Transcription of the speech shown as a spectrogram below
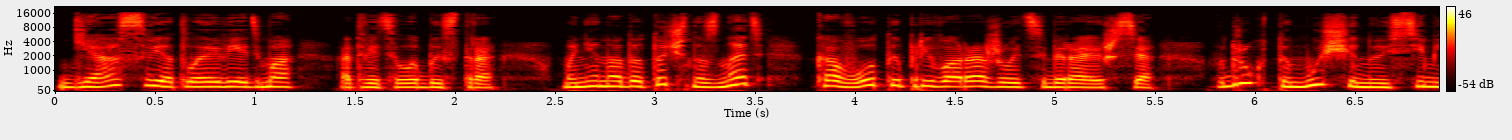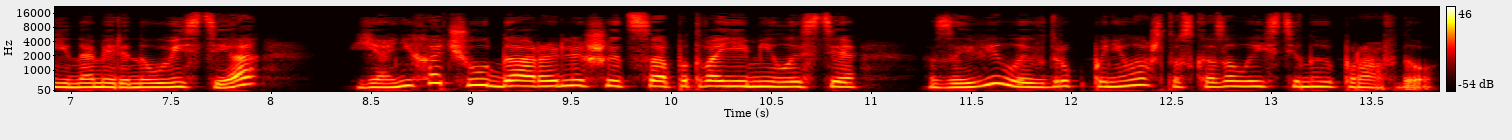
«Я светлая ведьма», — ответила быстро. «Мне надо точно знать, кого ты привораживать собираешься. Вдруг ты мужчину из семьи намерена увести, а? Я не хочу дара лишиться по твоей милости», — заявила и вдруг поняла, что сказала истинную правду.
